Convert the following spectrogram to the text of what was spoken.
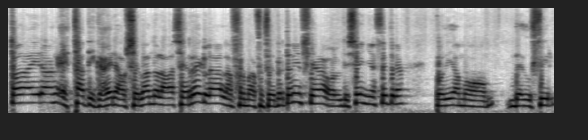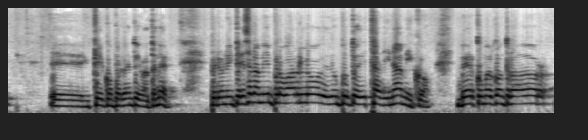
todas eran estáticas, era observando la base de reglas, la forma de función de pertenencia o el diseño, etcétera, podíamos deducir eh, qué comportamiento iba a tener. Pero nos interesa también probarlo desde un punto de vista dinámico, ver cómo el controlador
